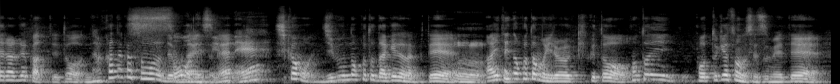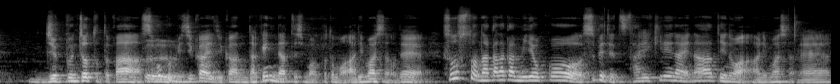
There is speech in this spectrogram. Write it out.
えられるかっていうと、なかなかそうでもないですね。ね。しかも自分のことだけじゃなくて、うん相手のこともいろいろ聞くと、本当に、ポッドキャストの説明って、10分ちょっととか、すごく短い時間だけになってしまうこともありましたので、そうするとなかなか魅力を全て伝えきれないなっていうのはありましたね。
